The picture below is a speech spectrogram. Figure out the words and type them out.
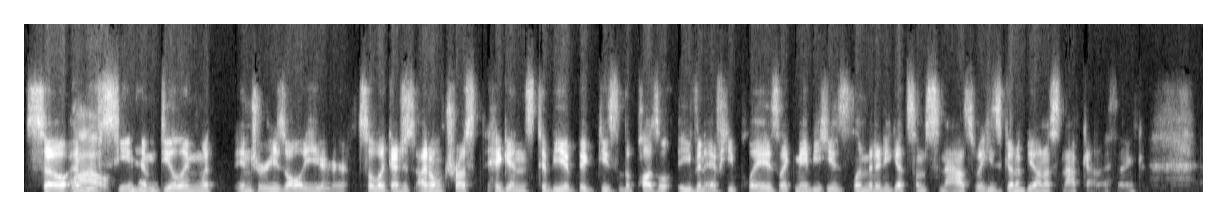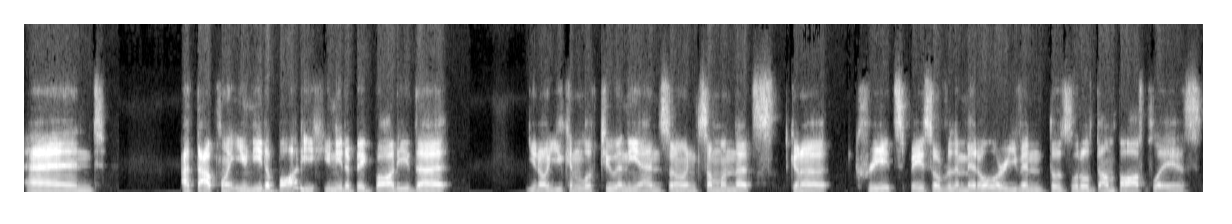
So, and we've seen him dealing with injuries all year. So, like, I just, I don't trust Higgins to be a big piece of the puzzle, even if he plays. Like, maybe he's limited, he gets some snaps, but he's to be on a snap count, I think. And at that point, you need a body. You need a big body that, you know, you can look to in the end zone, someone that's to create space over the middle or even those little dump off plays.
